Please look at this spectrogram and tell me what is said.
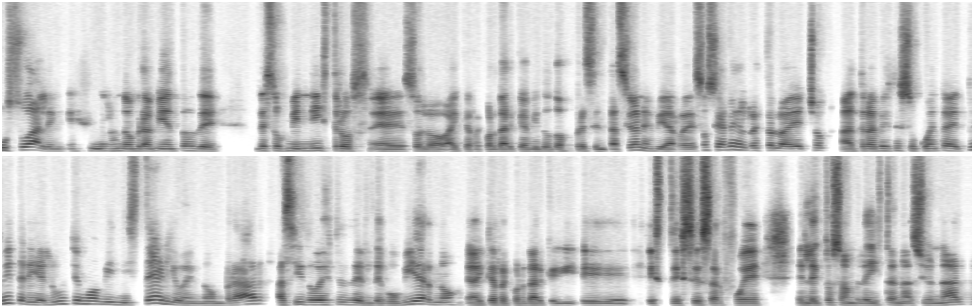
usual en, los nombramientos de, de sus ministros. Eh, solo hay que recordar que ha habido dos presentaciones vía redes sociales, el resto lo ha hecho a través de su cuenta de Twitter y el último ministerio en nombrar ha sido este del de gobierno. Hay que recordar que eh, este César fue electo asambleísta nacional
